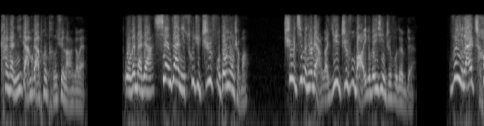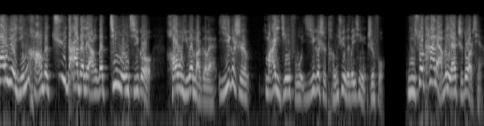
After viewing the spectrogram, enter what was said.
看看你敢不敢碰腾讯了啊，各位。我问大家，现在你出去支付都用什么？是不是基本就两个，一个支付宝，一个微信支付，对不对？未来超越银行的巨大的两个金融机构，毫无疑问吧，各位，一个是蚂蚁金服，一个是腾讯的微信支付。你说他俩未来值多少钱？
